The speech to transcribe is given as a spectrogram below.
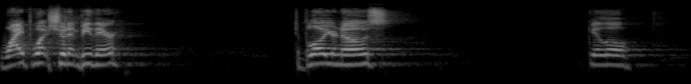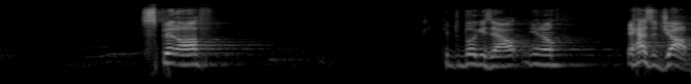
wipe what shouldn't be there, to blow your nose, get a little spit off, keep the boogies out, you know. It has a job.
